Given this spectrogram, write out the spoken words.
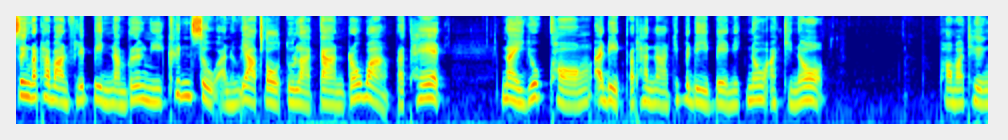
ซึ่งรัฐบาลฟิลิปปินส์นำเรื่องนี้ขึ้นสู่อนุญาโตตุลาการระหว่างประเทศ ในยุคของอดีตประธานาธิบดีเบนิกโนอาคิโน พอมาถึง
